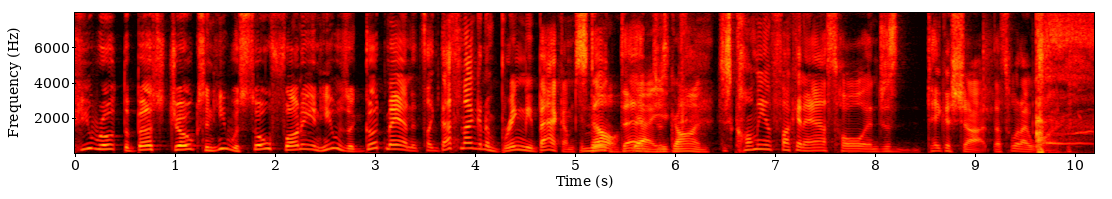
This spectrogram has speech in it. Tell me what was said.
he wrote the best jokes and he was so funny and he was a good man. It's like that's not gonna bring me back. I'm still No, dead. yeah, just, you're gone. Just call me a fucking asshole and just take a shot. That's what I want.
